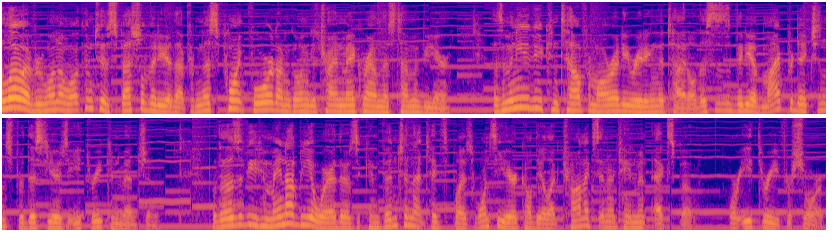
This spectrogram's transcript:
Hello everyone and welcome to a special video that from this point forward I'm going to try and make around this time of year. As many of you can tell from already reading the title, this is a video of my predictions for this year's E3 convention. For those of you who may not be aware, there's a convention that takes place once a year called the Electronics Entertainment Expo, or E3 for short.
